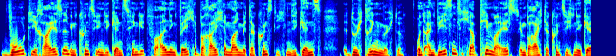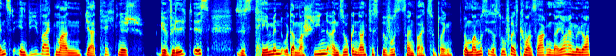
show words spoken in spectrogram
wo die Reise im künstlichen Intelligenz hingeht, vor allen Dingen, welche Bereiche man mit der künstlichen Intelligenz äh, durchdringen möchte. Und ein wesentlicher Thema ist im Bereich der künstlichen Intelligenz, inwieweit man ja technisch gewillt ist, Systemen oder Maschinen ein sogenanntes Bewusstsein beizubringen. Und man muss sich das so vorstellen, kann man sagen, na ja, Herr Müller,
